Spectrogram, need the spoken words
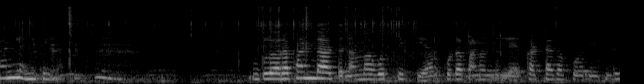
ಪಂಡ್ಲ ಮಿತಿಲ್ಲ ಇಂಕ್ಲೋರ ಪಂಡ ಆತ ನಮ್ಮ ಗೊತ್ತಿಚ್ಚಿ ಯಾರು ಕೂಡ ಪಣೊಂದಿಲ್ಲ ಕಟ್ಟದ ಕೋರಿ ಇದ್ದು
